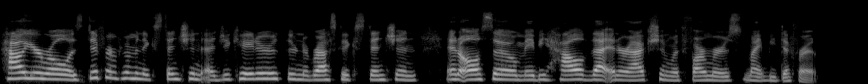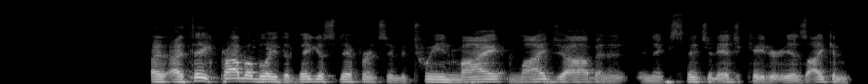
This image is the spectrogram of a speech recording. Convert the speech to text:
how your role is different from an extension educator through Nebraska Extension and also maybe how that interaction with farmers might be different? I, I think probably the biggest difference in between my, my job and an- an extension educator is I can,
